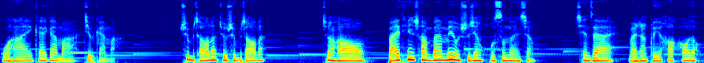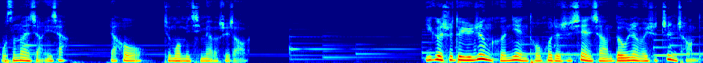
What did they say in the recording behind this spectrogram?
我还该干嘛就干嘛，睡不着了就睡不着了，正好。白天上班没有时间胡思乱想，现在晚上可以好好的胡思乱想一下，然后就莫名其妙的睡着了。一个是对于任何念头或者是现象都认为是正常的，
